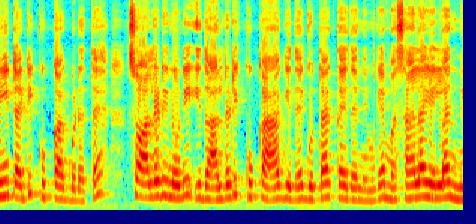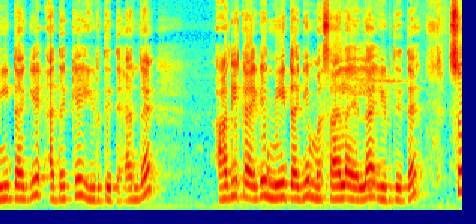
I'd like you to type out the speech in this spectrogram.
ನೀಟಾಗಿ ಕುಕ್ ಆಗಿಬಿಡುತ್ತೆ. ಸೊ ಆಲ್ರೆಡಿ ನೋಡಿ ಇದು ಆಲ್ರೆಡಿ ಕುಕ್ ಆಗಿದೆ. ಗೊತ್ತಾಗ್ತಾ ಇದೆ ನಿಮಗೆ. ಮಸಾಲ ಎಲ್ಲ ನೀಟಾಗಿ ಅದಕ್ಕೆ ಹಿಡ್ದಿದೆ. ಅಂದರೆ ಆಗ್ಲಿಕಾಯಿಗೆ ನೀಟಾಗಿ ಮಸಾಲ ಎಲ್ಲ ಹಿಡ್ದಿದೆ. ಸೊ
